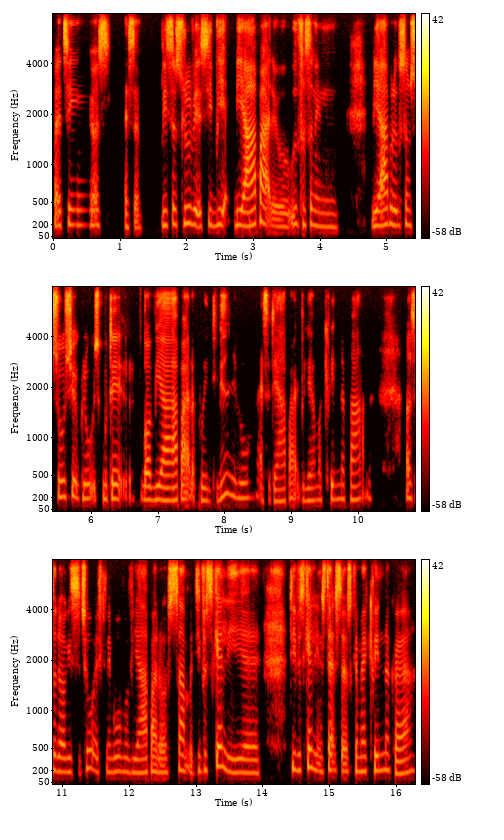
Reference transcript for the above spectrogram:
Og jeg tænker også, altså lige så slut vil jeg sige, vi, vi arbejder jo ud fra sådan en, vi arbejder ud fra sådan en socioøkologisk model, hvor vi arbejder på individniveau, altså det arbejde, vi laver med kvinder og barn, og så det organisatoriske niveau, hvor vi arbejder også sammen med de forskellige, øh, de forskellige instanser, der skal med kvinden at gøre.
